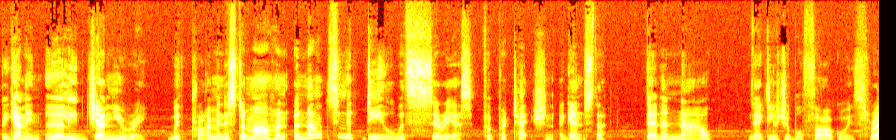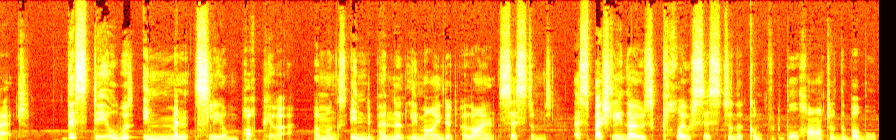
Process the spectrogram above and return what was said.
began in early January, with Prime Minister Mahon announcing a deal with Sirius for protection against the then and now negligible Thargoid threat. This deal was immensely unpopular amongst independently minded Alliance systems, especially those closest to the comfortable heart of the bubble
